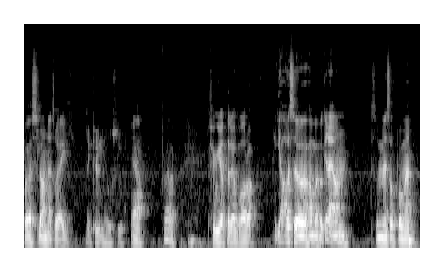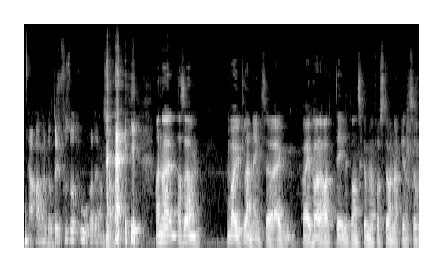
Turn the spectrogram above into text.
på Østlandet, tror jeg. Det er kun i Oslo. Ja. Ja. Fungerte det bra, da? Ja, altså, han var jo grei, han. Som vi satt på med. Ja, Han klarte ikke å forstå et ord av det han sa. Han er, altså han var utlending, så jeg, og jeg har det alltid litt vanskelig med å forstå noen som,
